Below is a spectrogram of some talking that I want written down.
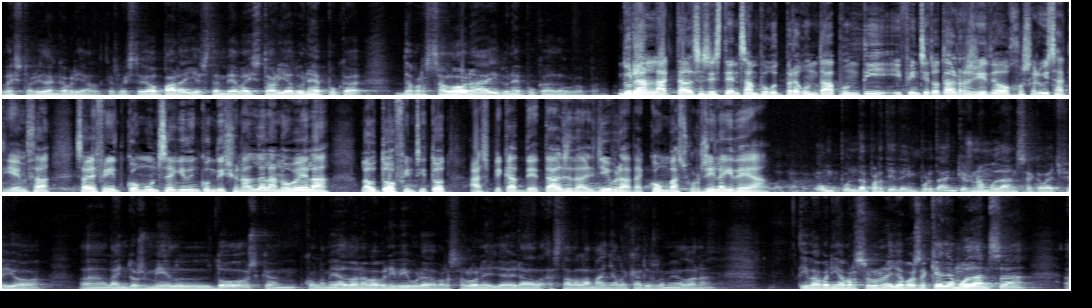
la història d'en Gabriel, que és la història del pare i és també la història d'una època de Barcelona i d'una època d'Europa. Durant l'acte, els assistents han pogut preguntar a Puntí i fins i tot el regidor José Luis Atienza s'ha definit com un seguidor incondicional de la novel·la. L'autor fins i tot ha explicat detalls del llibre de com va sorgir la idea. Un punt de partida important, que és una mudança que vaig fer jo, l'any 2002, que quan la meva dona va venir a viure a Barcelona, ella era, estava a Alemanya, la cara és la meva dona, i va venir a Barcelona i llavors aquella mudança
